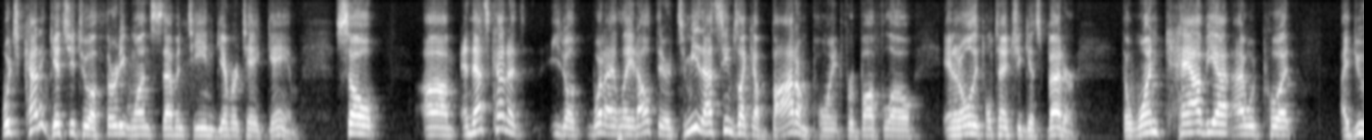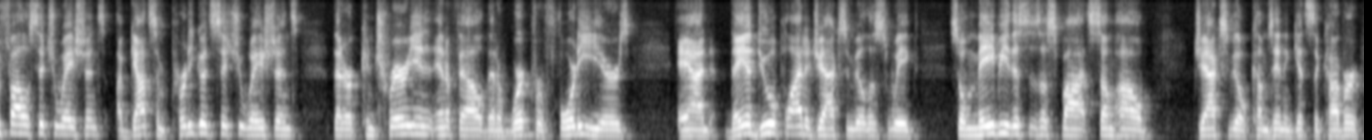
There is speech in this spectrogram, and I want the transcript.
which kind of gets you to a 31 17 give or take game. So um, and that's kind of you know what I laid out there. To me, that seems like a bottom point for Buffalo, and it only potentially gets better. The one caveat I would put, I do follow situations. I've got some pretty good situations that are contrarian in NFL that have worked for 40 years, and they do apply to Jacksonville this week. So maybe this is a spot somehow Jacksonville comes in and gets the cover.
